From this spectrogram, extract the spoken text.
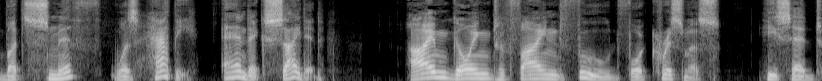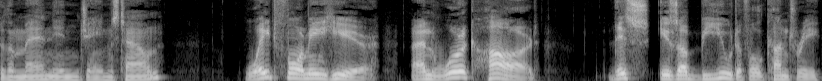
But Smith was happy and excited. I'm going to find food for Christmas, he said to the men in Jamestown. Wait for me here and work hard. This is a beautiful country,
